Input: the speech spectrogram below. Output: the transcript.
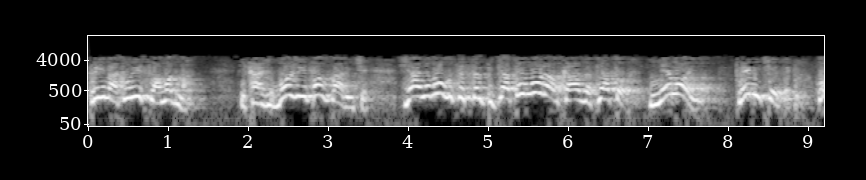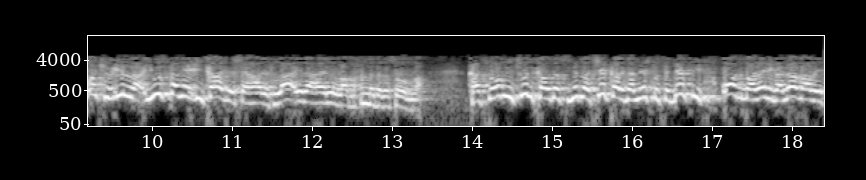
prima tu islam odmah. I kaže Boži poslaniće ja ne mogu se strpiti ja to moram kazati ja to nemoj trebit ćete hoću illa i ustane i kaže šehadet la ilaha illallah Muhammed Rasulullah kad su ovi čuli kao da su jedva čekali da nešto se desi, odmah na njega navali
